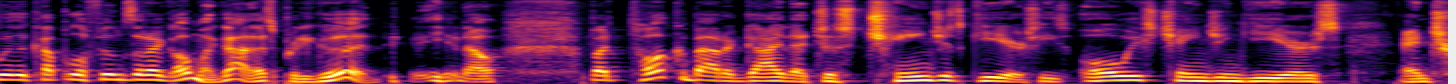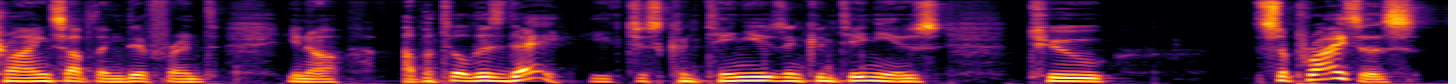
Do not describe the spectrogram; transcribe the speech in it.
with a couple of films that are like, oh my God, that's pretty good, you know? But talk about a guy that just changes gears. He's always changing gears and trying something different, you know, up until this day. He just continues and continues to surprise us,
